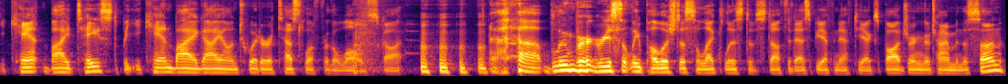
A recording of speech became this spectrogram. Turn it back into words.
You can't buy taste, but you can buy a guy on Twitter a Tesla for the lulz, Scott. uh, Bloomberg recently published a select list of stuff that SBF and FTX bought during their time in the sun.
